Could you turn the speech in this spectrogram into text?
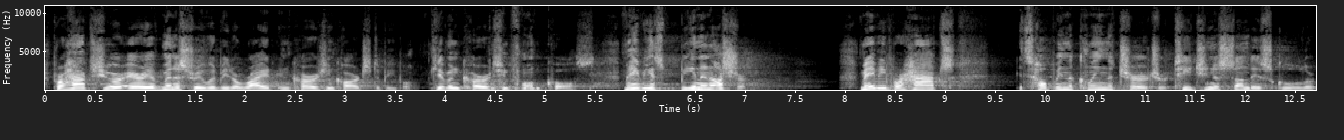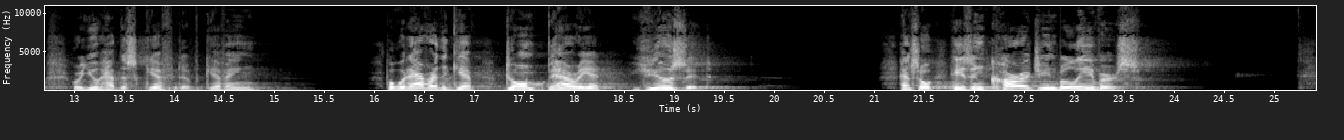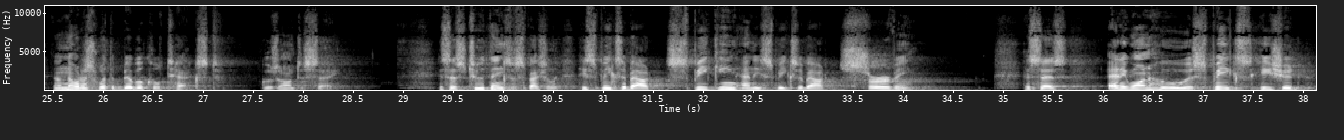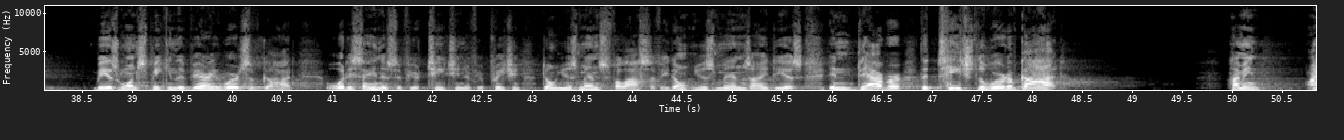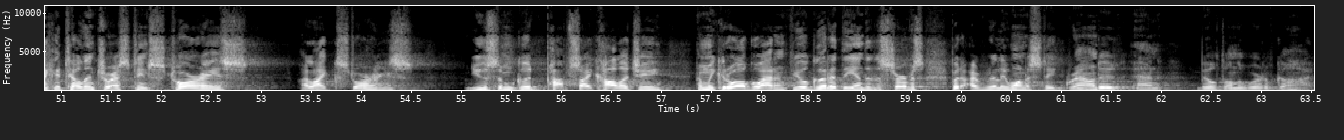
Perhaps your area of ministry would be to write encouraging cards to people, give encouraging phone calls. Maybe it's being an usher. Maybe perhaps it's helping to clean the church or teaching a Sunday school or, or you have this gift of giving. But whatever the gift, don't bury it, use it. And so he's encouraging believers. Now notice what the biblical text goes on to say. It says two things especially. He speaks about speaking and he speaks about serving. It says, anyone who speaks, he should be as one speaking the very words of God. What he's saying is if you're teaching, if you're preaching, don't use men's philosophy, don't use men's ideas. Endeavor to teach the word of God. I mean, I could tell interesting stories. I like stories. Use some good pop psychology and we could all go out and feel good at the end of the service, but I really want to stay grounded and built on the Word of God.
